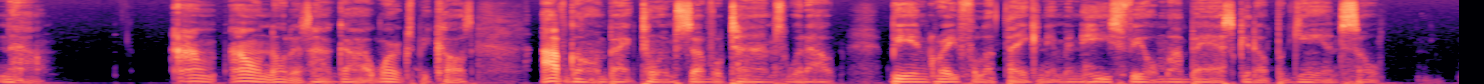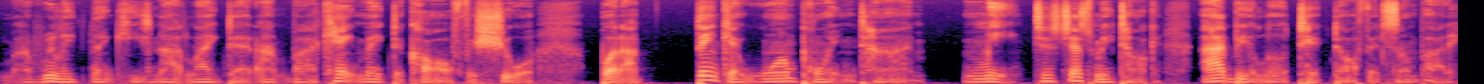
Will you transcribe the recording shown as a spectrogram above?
Now, I'm, I don't know that's how God works because I've gone back to him several times without being grateful or thanking him, and he's filled my basket up again. So I really think he's not like that. I, but I can't make the call for sure. But I think at one point in time, me, just just me talking, I'd be a little ticked off at somebody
